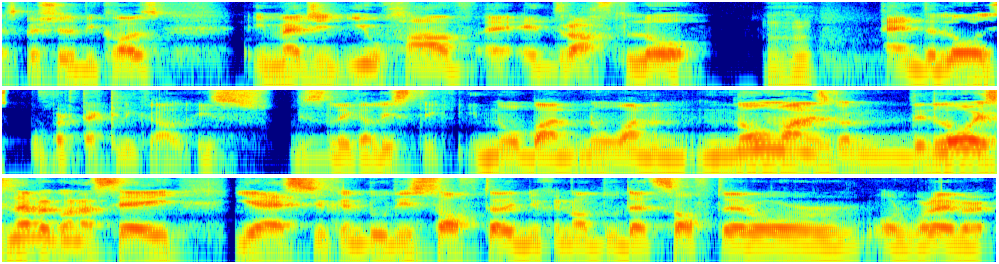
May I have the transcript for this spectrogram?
especially because imagine you have a, a draft law. Mm-hmm and the law is super technical is is legalistic. No one no one no one is going the law is never going to say yes you can do this software and you cannot do that software or or whatever.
